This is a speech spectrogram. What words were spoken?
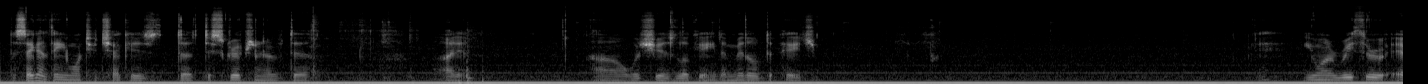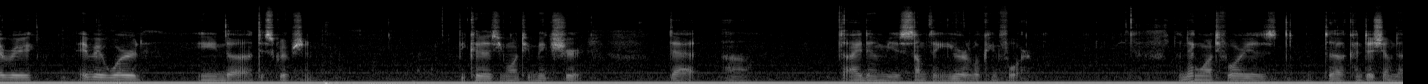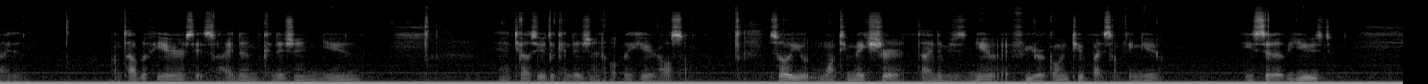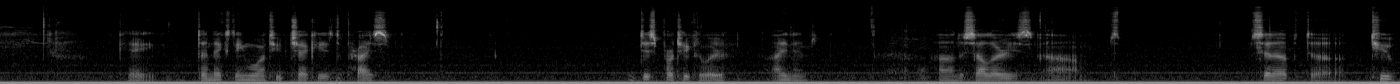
The second thing you want to check is the description of the item uh, which is located in the middle of the page. You want to read through every every word in the description because you want to make sure that the item is something you're looking for. The next one for is the condition of the item. On top of here it says item condition new and tells you the condition over here also. So you want to make sure the item is new if you're going to buy something new instead of used. Okay, the next thing we want to check is the price. This particular item uh, the seller is um, set up the two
